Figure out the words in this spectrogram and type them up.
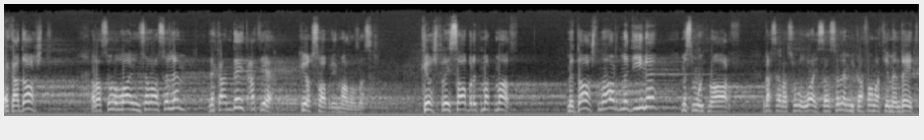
e ka dashtë Rasulullahin sallallahu alaihi wasallam dhe ka ndejt atje. Kjo është sabri i madh vëllezër. Kjo është prej sabrit më të madh. Me dashtë me ardh Medine, me s'mujt me ardh. Nga se Rasulullahi sallallahu alaihi wasallam i ka thënë atje me ndejt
